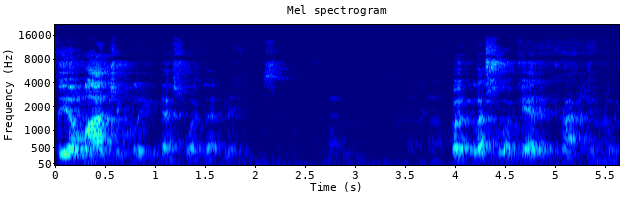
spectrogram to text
Theologically, that's what that means. But let's look at it practically.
